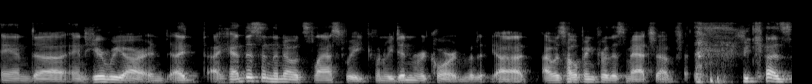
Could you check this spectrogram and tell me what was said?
And uh, and here we are. And I I had this in the notes last week when we didn't record, but uh, I was hoping for this matchup because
